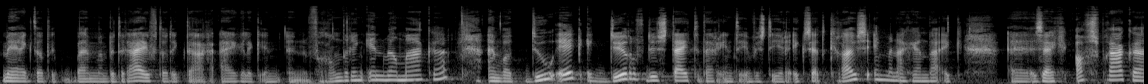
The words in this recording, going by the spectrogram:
merk dat ik bij mijn bedrijf dat ik daar eigenlijk een, een verandering in wil maken. En wat doe ik? Ik durf dus tijd daarin te investeren. Ik zet kruisen in mijn agenda. Ik uh, zeg afspraken,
